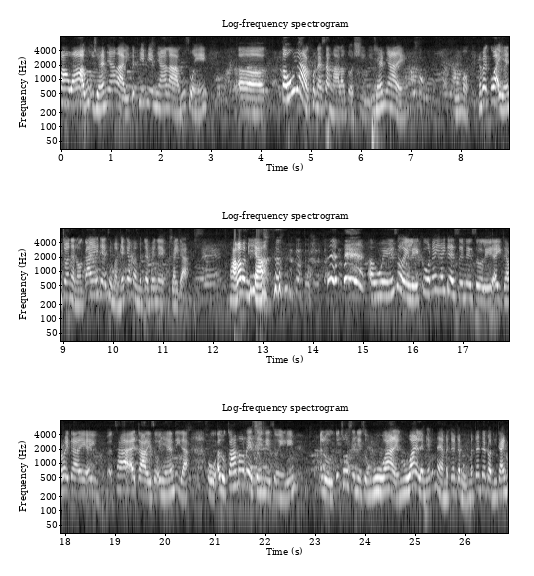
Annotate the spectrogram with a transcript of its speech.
ပါဝါအခုအရမ်းများလာပြီတဖြည်းဖြည်းများလာအခုဆိုရင်အာ385လောက်တော့ရှိပြီအရမ်းများတယ်ဘူးမို့ဒါပေမဲ့ကိုကအရန်ကျွမ်းတယ်နော်ကားရိုက်တဲ့အချိန်မှာမျက်ကပ်မှမတက်ဖဲနဲ့ရိုက်တာဘာမှမမြင်ရအ ဝေးဆိုရင်လေကိုနဲ့ရိုက်တဲ့စင်းနေဆိုလေအဲ့ director တွေအဲ့အခြား actor တွေဆိုအရန်တည်တာဟိုအဲ့လိုကားမောင်းတဲ့စင်းနေဆိုရင်လေအဲ့လိုတချို့စင်းနေဆိုငိုရတယ်ငိုရရင်လည်းမျက်ကမှန်မတက်တတ်ဘူးမတက်တတ်တော့ဒီတိုင်း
